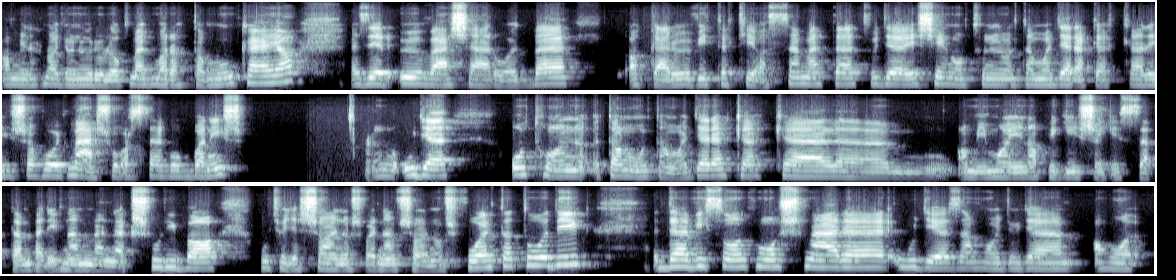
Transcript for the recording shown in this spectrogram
aminek nagyon örülök, megmaradt a munkája, ezért ő vásárolt be, akár ő vitte ki a szemetet, ugye, és én otthon ültem a gyerekekkel, és ahogy más országokban is, ugye otthon tanultam a gyerekekkel, ami mai napig is egész szeptemberig nem mennek suliba, úgyhogy ez sajnos vagy nem sajnos folytatódik, de viszont most már eh, úgy érzem, hogy ugye ahol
